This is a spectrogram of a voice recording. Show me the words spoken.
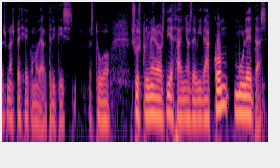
es una especie como de artritis. Estuvo sus primeros 10 años de vida con muletas.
